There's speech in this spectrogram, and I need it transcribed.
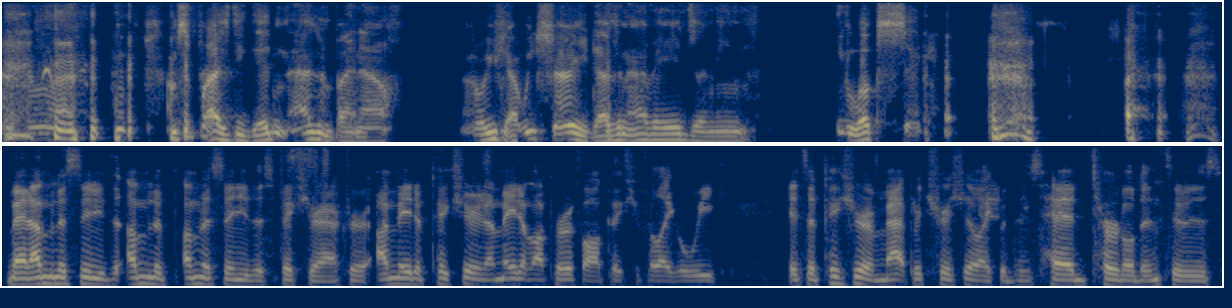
I'm surprised he didn't hasn't by now. Are we, are we sure he doesn't have AIDS? I mean, he looks sick. Man, I'm gonna send you. The, I'm gonna I'm gonna send you this picture after. I made a picture and I made up my profile picture for like a week. It's a picture of Matt Patricia like with his head turtled into his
